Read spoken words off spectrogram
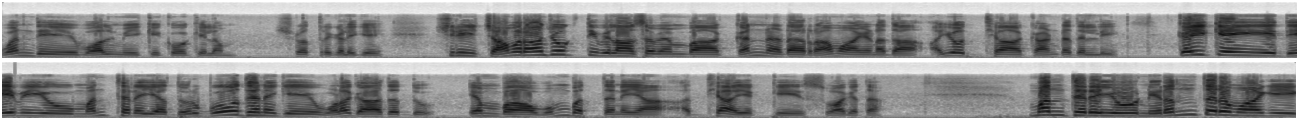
ವಂದೇ ವಾಲ್ಮೀಕಿ ಕೋಕಿಲಂ. ಶ್ರೋತೃಗಳಿಗೆ ಶ್ರೀ ಚಾಮರಾಜೋಕ್ತಿ ವಿಲಾಸವೆಂಬ ಕನ್ನಡ ರಾಮಾಯಣದ ಅಯೋಧ್ಯ ಕಾಂಡದಲ್ಲಿ ಕೈಕೇಯಿ ದೇವಿಯು ಮಂಥರೆಯ ದುರ್ಬೋಧನೆಗೆ ಒಳಗಾದದ್ದು ಎಂಬ ಒಂಬತ್ತನೆಯ ಅಧ್ಯಾಯಕ್ಕೆ ಸ್ವಾಗತ. ಮಂಥರೆಯು ನಿರಂತರವಾಗಿ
